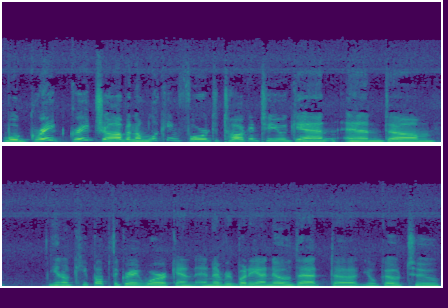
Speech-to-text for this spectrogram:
well great great job and i'm looking forward to talking to you again and um, you know, keep up the great work. And, and everybody, I know that uh, you'll go to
